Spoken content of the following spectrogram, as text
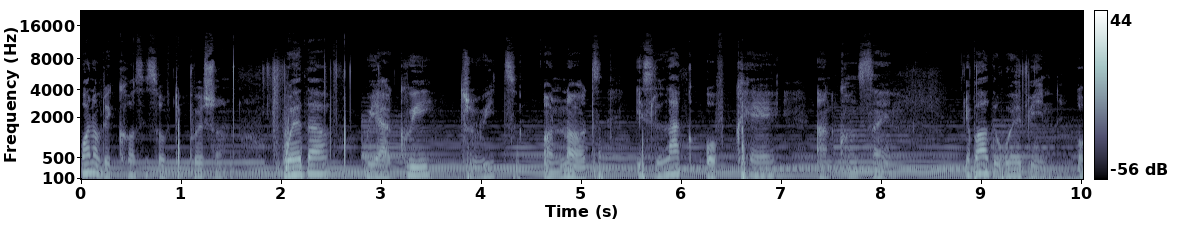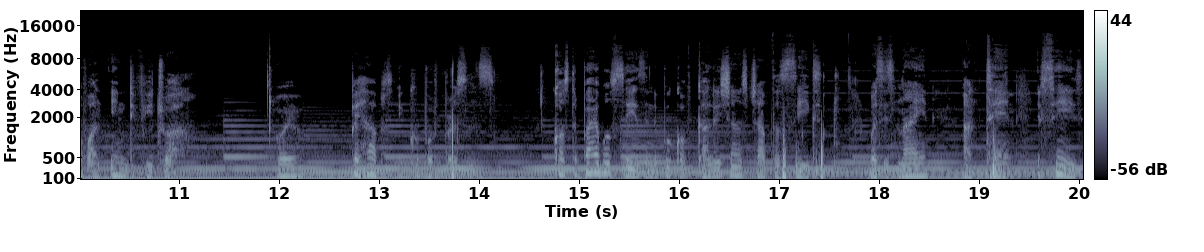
One of the causes of depression, whether we agree to it or not, is lack of care and concern about the well being of an individual or perhaps a group of persons. Because the Bible says in the book of Galatians, chapter 6, verses 9 and 10, it says,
